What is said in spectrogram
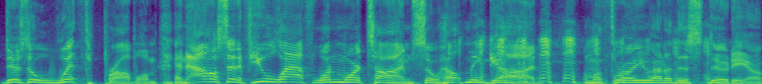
There's a width problem. And Allison, if you laugh one more time, so help me God, I'm going to throw you out of this studio.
